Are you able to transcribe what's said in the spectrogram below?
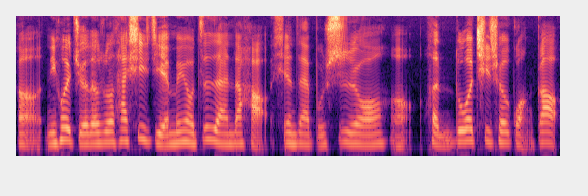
呃，你会觉得说它细节没有自然的好。现在不是哦，哦，很多汽车广告，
